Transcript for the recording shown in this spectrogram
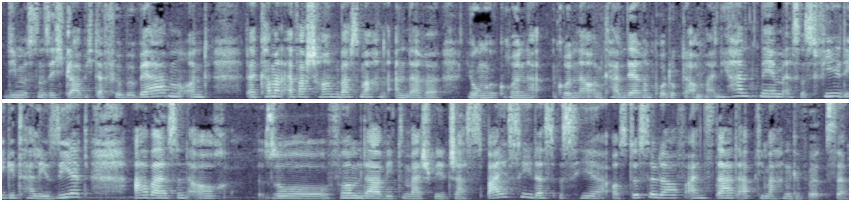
die müssen sich, glaube ich, dafür bewerben und da kann man einfach schauen, was machen andere junge Gründer, Gründer und kann deren Produkte auch mal in die Hand nehmen. Es ist viel digitalisiert, aber es sind auch so Firmen da wie zum Beispiel Just Spicy, das ist hier aus Düsseldorf ein Startup, die machen Gewürze.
